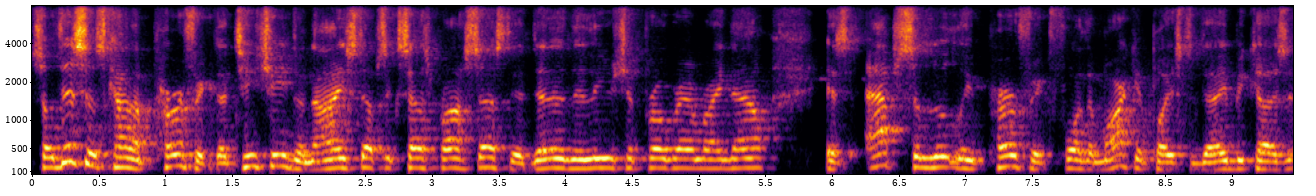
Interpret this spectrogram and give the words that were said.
So this is kind of perfect. The teaching, the nine step success process, the identity leadership program right now is absolutely perfect for the marketplace today because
